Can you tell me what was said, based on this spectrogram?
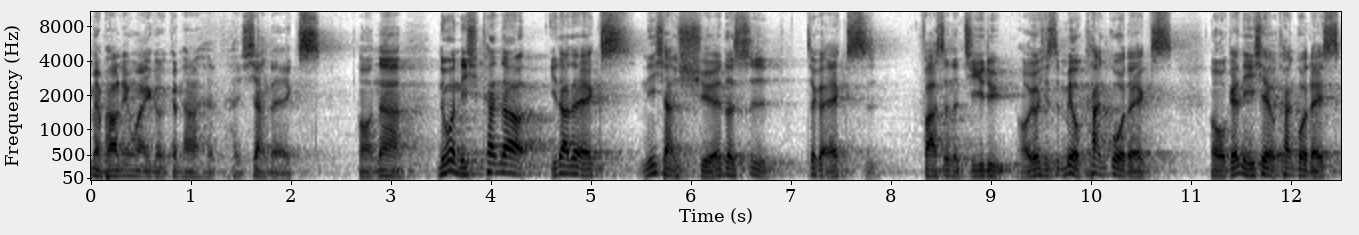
map 到另外一个跟它很很像的 x。哦，那如果你看到一大堆 x，你想学的是这个 x 发生的几率。哦，尤其是没有看过的 x。哦，我给你一些有看过的 x，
